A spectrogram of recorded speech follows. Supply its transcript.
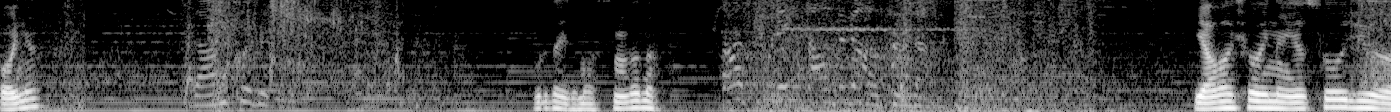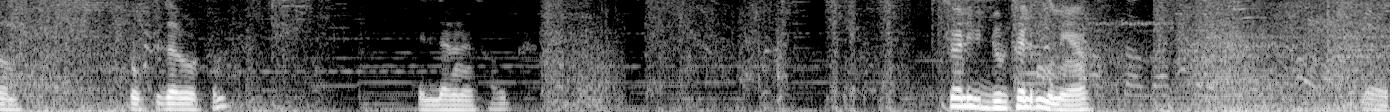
Oyna. Buradaydım aslında da. Yavaş oyna Yasuo'cuğum. Çok güzel ortam. Ellerine sağlık. Şöyle bir dürtelim bunu ya. Evet.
